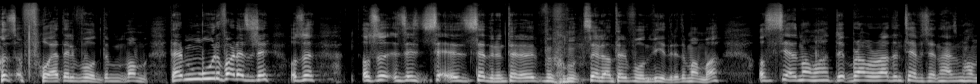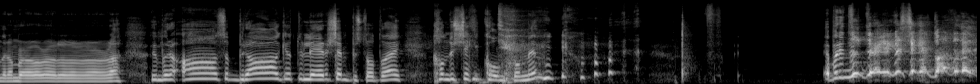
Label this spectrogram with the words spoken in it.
og så får jeg telefonen til mamma. Det er mor og far, det som skjer. Og så, og så se- se- sender hun telefon, selger han telefonen videre til mamma. Og så sier jeg til mamma bla, bla, bla, den TV-serien her som handler om bla, bla, bla, bla. Hun bare ah, så bra, gratulerer, kjempestolt av deg. Kan du sjekke kontoen min? Jeg bare, du trenger ikke å sjekke kontoen din!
